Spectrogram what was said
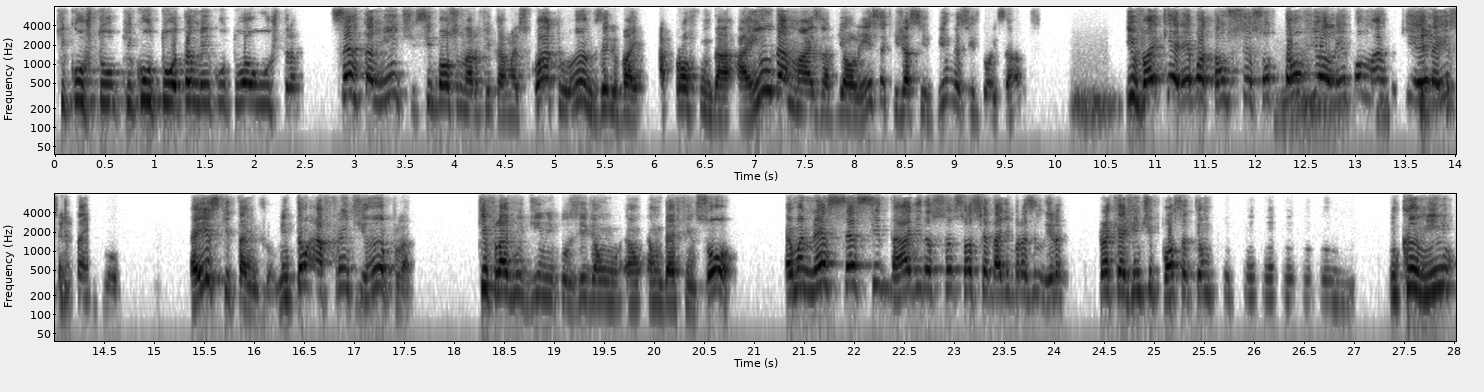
que, cultua, que cultua também cultua Ustra, Certamente, se Bolsonaro ficar mais quatro anos, ele vai aprofundar ainda mais a violência, que já se viu nesses dois anos, e vai querer botar um sucessor tão violento ou mais do que ele. É isso que está em jogo. É isso que está em jogo. Então, a frente ampla, que Flávio Dino, inclusive, é um, é um, é um defensor, é uma necessidade da sociedade brasileira para que a gente possa ter um, um, um caminho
